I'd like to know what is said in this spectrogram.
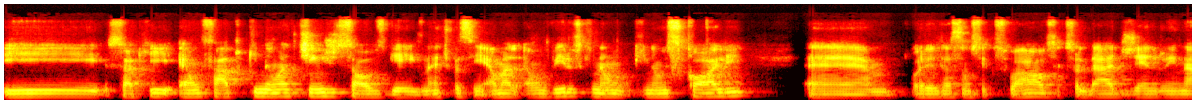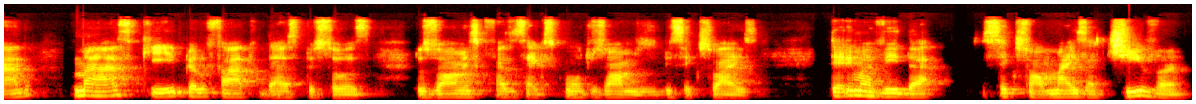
e só que é um fato que não atinge só os gays, né? Tipo assim, é, uma, é um vírus que não, que não escolhe é, orientação sexual, sexualidade, gênero nem nada, mas que pelo fato das pessoas, dos homens que fazem sexo com outros homens, os bissexuais, terem uma vida sexual mais ativa,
